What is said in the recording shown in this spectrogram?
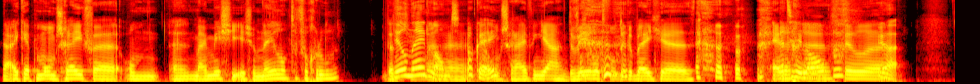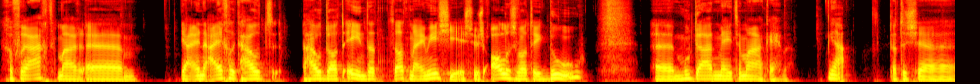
Nou, ik heb hem omschreven om mijn missie is om Nederland te vergroenen. Dat Heel Nederland, eh, oké. omschrijving. Ja, de wereld vond ik een beetje erg heelal. eh, veel eh, ja. gevraagd. Maar ehm, ja, en eigenlijk houdt, houdt dat in dat dat mijn missie is. Dus alles wat ik doe, eh, moet daarmee te maken hebben. Ja. Dat is, eh,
